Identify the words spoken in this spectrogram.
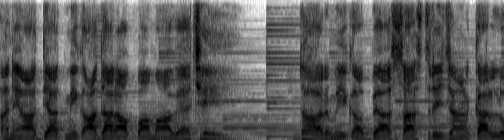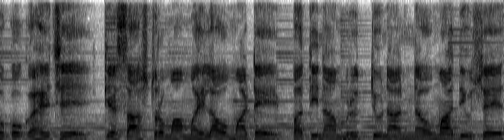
અને આધ્યાત્મિક આધાર આપવામાં આવ્યા છે. ધાર્મિક અભ્યાસશાસ્ત્રી જાણકાર લોકો કહે છે કે શાસ્ત્રોમાં મહિલાઓ માટે પતિના મૃત્યુના નવમા દિવસે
